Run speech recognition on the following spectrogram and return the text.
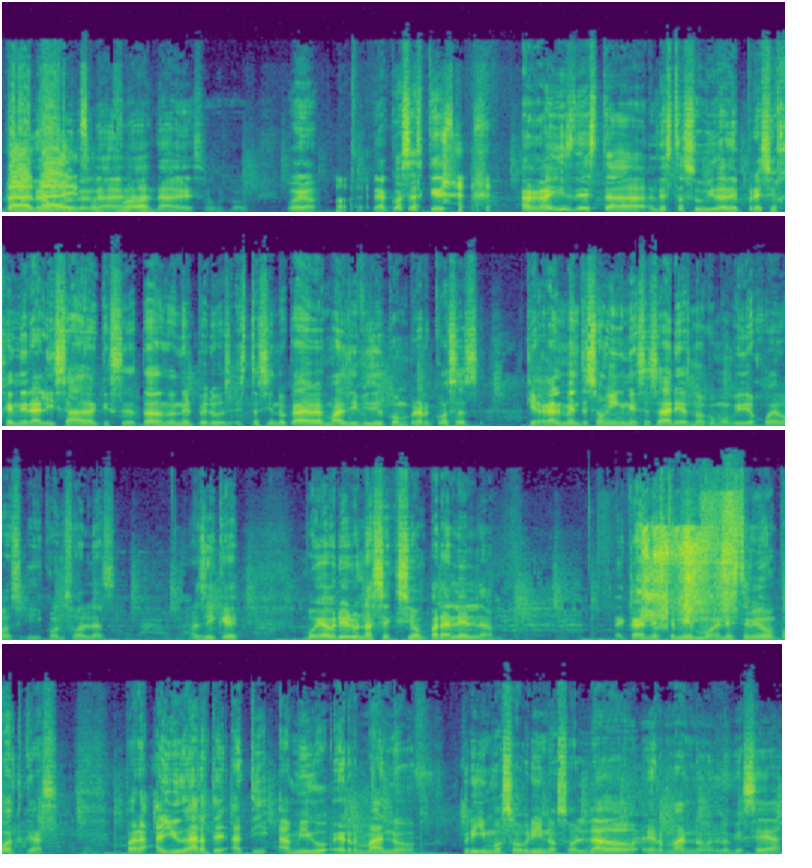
Nada, nada de eso. Nada, nada, de eso, por favor. Bueno, la cosa es que a raíz de esta, de esta subida de precios generalizada que se está dando en el Perú, está siendo cada vez más difícil comprar cosas que realmente son innecesarias, ¿no? Como videojuegos y consolas. Así que voy a abrir una sección paralela acá en este mismo, en este mismo podcast para ayudarte a ti, amigo, hermano, primo, sobrino, soldado, hermano, lo que sea,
